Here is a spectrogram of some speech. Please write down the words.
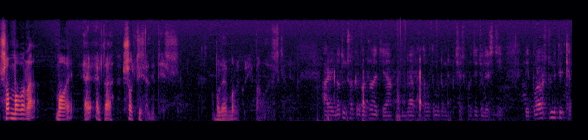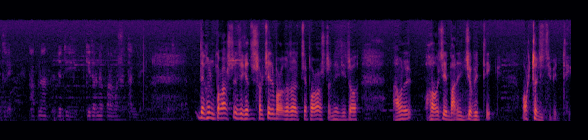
সম্ভাবনাময় একটা শক্তিশালী দেশ বলে আমি মনে করি বাংলাদেশকে। আর নতুন সরকার গঠন হয়েছে আমরা কথাবার্তা মোটামুটি শেষ পর্যায়ে চলে এসেছি এই পররাষ্ট্রনীতির ক্ষেত্রে আপনার যদি কি ধরনের পরামর্শ থাকবে? দেখুন পররাষ্ট্রনীতির ক্ষেত্রে সবচেয়ে বড় কথা হচ্ছে পররাষ্ট্রনীতি তো আমাদের হওয়া উচিত বাণিজ্য ভিত্তিক অর্থনীতি ভিত্তিক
